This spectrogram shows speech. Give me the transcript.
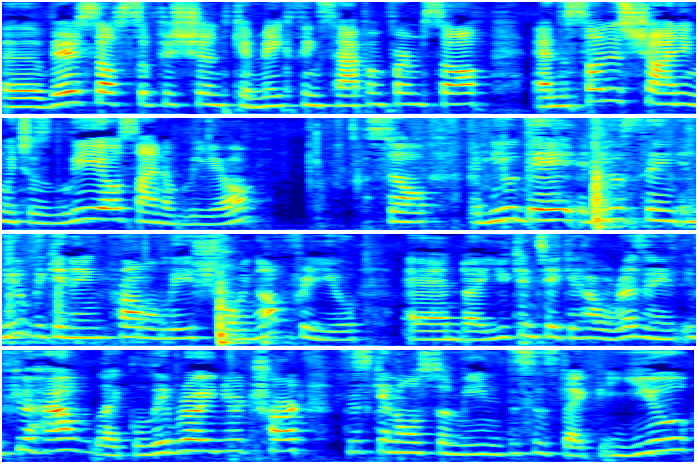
uh, very self-sufficient, can make things happen for himself. And the sun is shining, which is Leo, sign of Leo. So a new day, a new thing, a new beginning probably showing up for you and uh, you can take it how it resonates. If you have like Libra in your chart, this can also mean this is like you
